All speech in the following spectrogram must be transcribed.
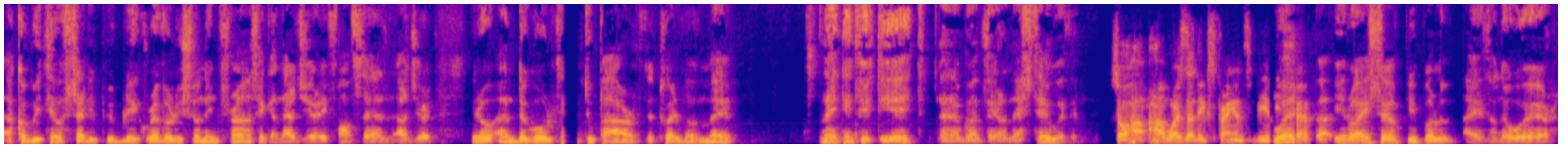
a committee of salut public, revolution in France, an Algérie française, Algeria, you know, and de Gaulle came to power the 12th of May 1958. And I went there and I stayed with him. So how, how was that experience being well, chef? Uh, you know, I served people, I don't know where,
